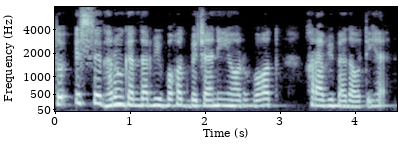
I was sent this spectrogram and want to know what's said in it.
تو اس سے گھروں کے اندر بھی بہت بے چینی اور بہت خرابی پیدا ہوتی ہے۔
